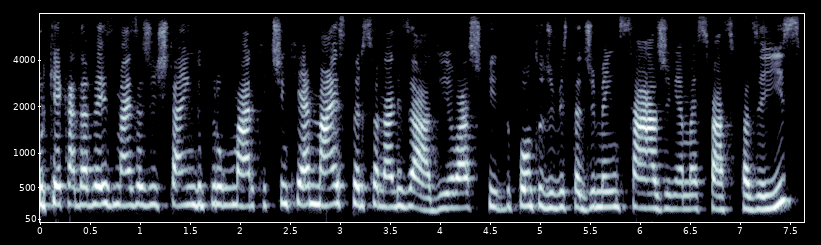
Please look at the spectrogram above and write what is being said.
Porque cada vez mais a gente está indo para um marketing que é mais personalizado. E eu acho que, do ponto de vista de mensagem, é mais fácil fazer isso.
